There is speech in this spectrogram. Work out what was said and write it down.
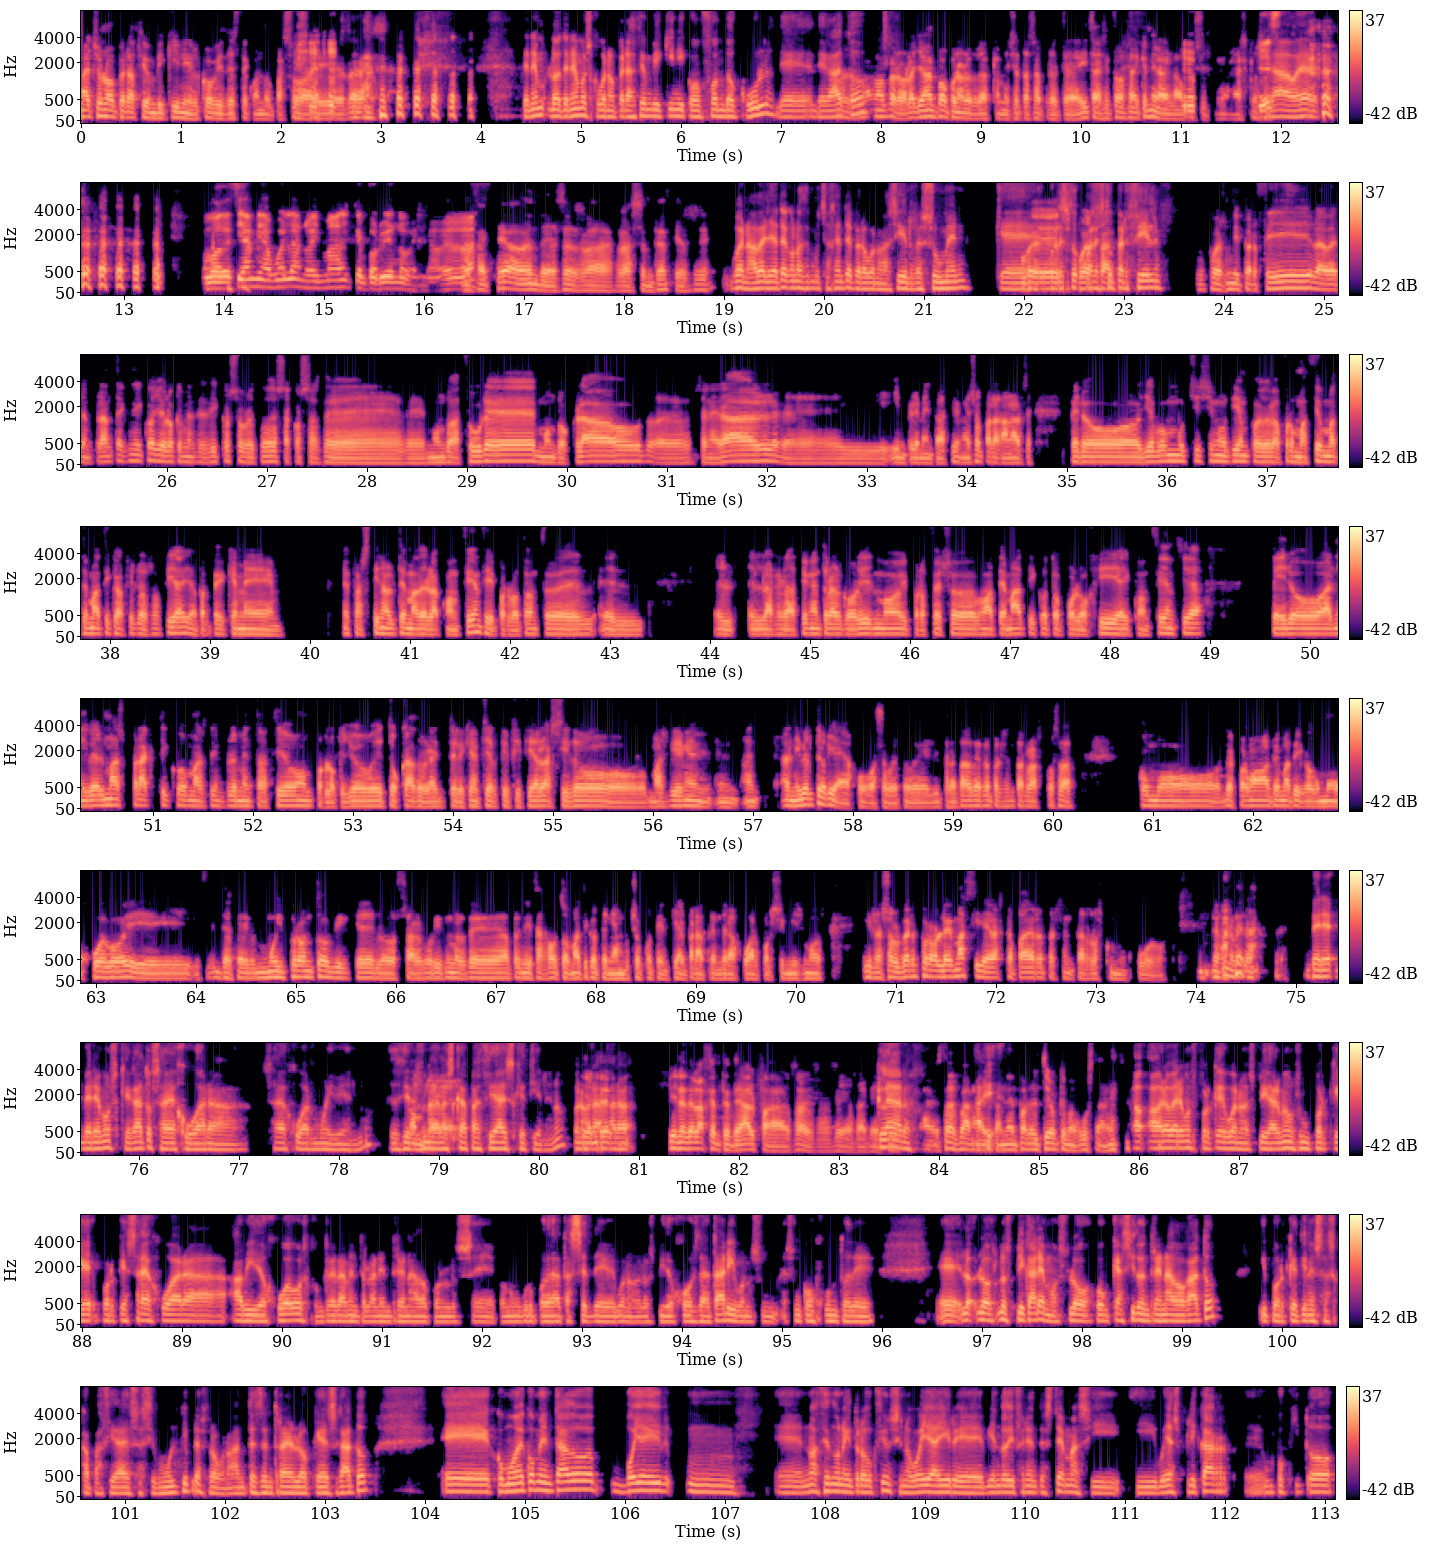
me ha hecho una operación bikini el COVID este cuando pasó ahí. tenemos, lo tenemos como una operación bikini con fondo cool de, gato. no, pero ahora ya me puedo poner otras camisetas apretaditas y todo. hay que mirar en la oposición las cosas. Como decía mi abuela, no hay mal que por bien no venga, ¿verdad? Efectivamente, esa es la, sentencia, sí. Bueno, a ver, ya te conoce mucha gente, pero bueno, así en resumen, ¿cuál, es tu, pues, pues, perfil? Pues mi perfil, a ver, en plan técnico, yo lo que me dedico sobre todo es a cosas de, mundo Azure, mundo cloud, eh, general eh, y implementación, eso para ganarse. Pero llevo muchísimo tiempo de la formación matemática, filosofía y aparte que me, me fascina el tema de la conciencia y por lo tanto el el, la relación entre algoritmo y proceso matemático, topología y conciencia, pero a nivel más práctico, más de implementación, por lo que yo he tocado la inteligencia artificial ha sido más bien en, a nivel teoría de juego, sobre todo, el tratar de representar las cosas como de forma matemática como un juego y desde muy pronto vi que los algoritmos de aprendizaje automático tenían mucho potencial para aprender a jugar por sí mismos y resolver problemas si eras capaz de representarlos como un juego. veremos que Gato sabe jugar a, sabe jugar muy bien, ¿no? Es decir, es una de las capacidades que tiene, ¿no? Bueno, ahora, Viene de la gente de Alfa, ¿sabes? claro. estas van ahí también por el tío que me gusta. ¿eh? Ahora veremos por qué, bueno, explicaremos un por qué, por qué sabe jugar a, videojuegos. Concretamente lo han entrenado con, los, eh, con un grupo de dataset de, bueno, de los videojuegos de Atari. Bueno, es un, es un conjunto de... Eh, lo, lo, explicaremos luego con qué ha sido entrenado Gato y por qué tiene esas capacidades así múltiples. Pero bueno, antes de entrar en lo que es Gato, como he comentado, voy a ir... Mm, eh, no haciendo una introducción, sino voy a ir eh, viendo diferentes temas y, voy a explicar eh, un poquito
